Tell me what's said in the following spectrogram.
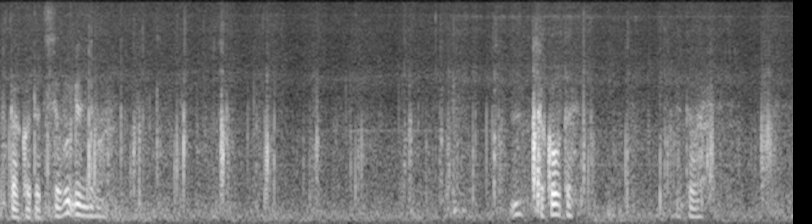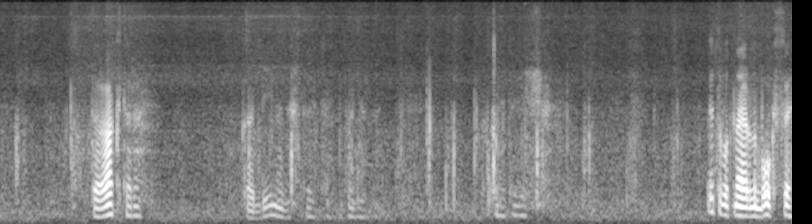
Вот так вот это все выглядело. Какого-то этого трактора. Кабина, да что это, непонятно. Какая-то вещь. Это вот, наверное, боксы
